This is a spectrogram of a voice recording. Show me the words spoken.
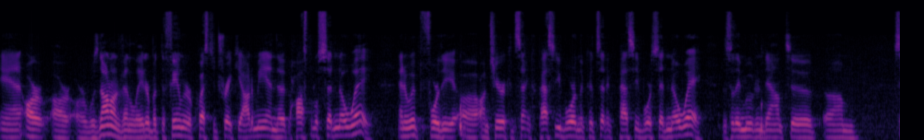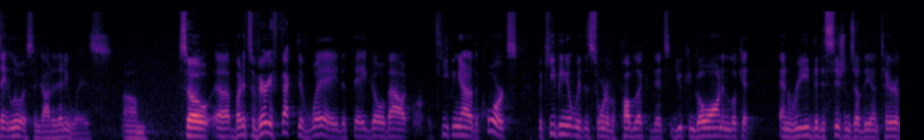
and, or, or, or was not on a ventilator, but the family requested tracheotomy, and the hospital said no way. And it went before the uh, Ontario Consent and Capacity Board, and the Consent and Capacity Board said no way. And so they moved him down to um, St. Louis and got it anyways. Um, so, uh, but it's a very effective way that they go about keeping out of the courts, but keeping it with sort of a public that you can go on and look at and read the decisions of the Ontario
